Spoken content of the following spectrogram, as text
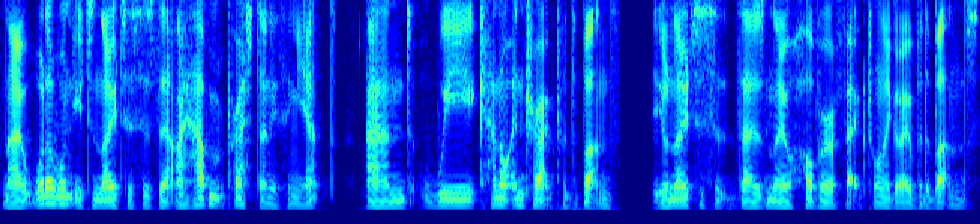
Now what I want you to notice is that I haven't pressed anything yet and we cannot interact with the buttons. You'll notice that there's no hover effect when I go over the buttons.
